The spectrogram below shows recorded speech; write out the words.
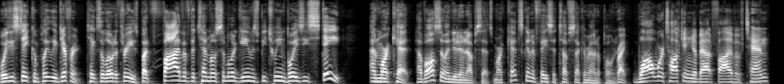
Boise State completely different. Takes a load of threes, but five of the ten most similar games between Boise State and Marquette have also ended in upsets. Marquette's going to face a tough second round opponent. Right. While we're talking about 5 of 10,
